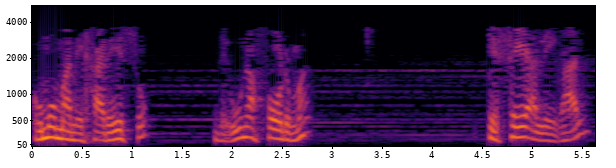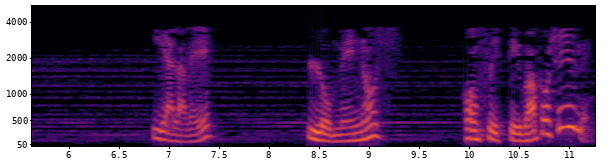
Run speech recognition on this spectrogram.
¿Cómo manejar eso de una forma que sea legal y a la vez lo menos conflictiva posible?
